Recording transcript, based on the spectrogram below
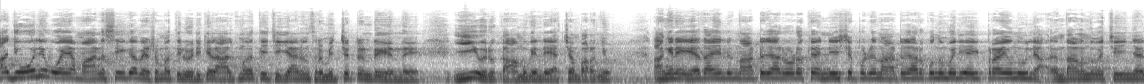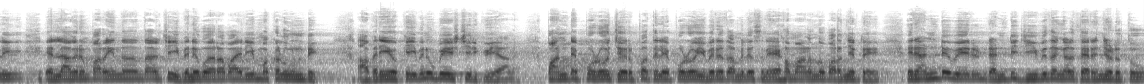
ആ ജോലി പോയ മാനസിക വിഷമത്തിൽ ഒരിക്കൽ ആത്മഹത്യ ചെയ്യാനും ശ്രമിച്ചിട്ടുണ്ട് എന്ന് ഈ ഒരു കാമുകന്റെ അച്ഛൻ പറഞ്ഞു. അങ്ങനെ ഏതായാലും നാട്ടുകാരോടൊക്കെ അന്വേഷിച്ചപ്പോഴും നാട്ടുകാർക്കൊന്നും വലിയ അഭിപ്രായമൊന്നുമില്ല. എന്താണെന്ന് വെച്ച് കഴിഞ്ഞാൽ എല്ലാവരും പറയുന്നത് എന്താ വെച്ചാൽ ഇവന് വേറെ ഭാര്യയും മക്കളും ഉണ്ട്. അവരെയൊക്കെ ഇവൻ ഉപേക്ഷിച്ചിരിക്കുകയാണ്. പണ്ടെപ്പോഴോ ചെറുപ്പത്തിൽ എപ്പോഴോ ഇവർ തമ്മിൽ സ്നേഹമാണെന്ന് പറഞ്ഞിട്ട് രണ്ടുപേരും രണ്ട് ജീവിതങ്ങൾ തിരഞ്ഞെടുത്തു.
